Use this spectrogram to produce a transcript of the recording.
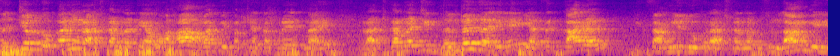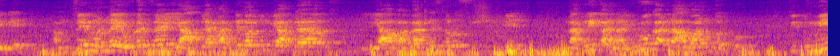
सज्जन लोकांनी राजकारणात यावं हा आम आदमी पक्षाचा प्रयत्न आहे. राजकारणाची दलदल झालेली आहे. याचं कारण की चांगली लोक राजकारणापासून लांब गेलेली आहे आमचं म्हणणं एवढंच आहे या आपल्या माध्यमातून मी आपल्या या भागातल्या सर्व सुशिक्षित नागरिकांना युवकांना आवाहन करतो तुम्ही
